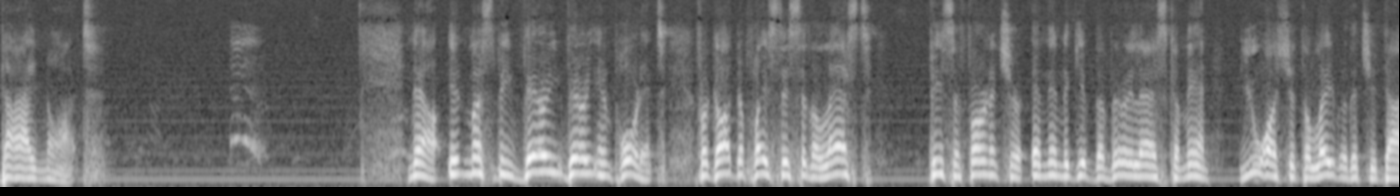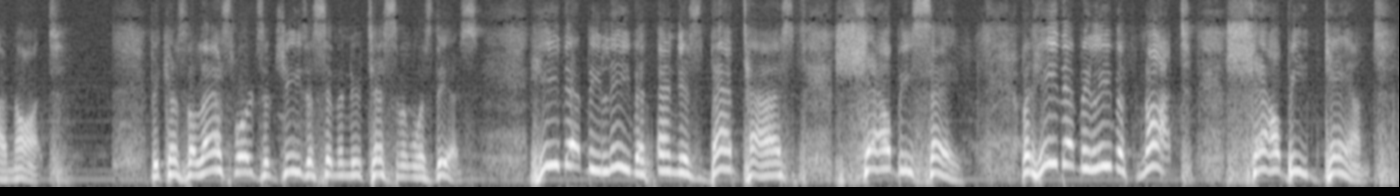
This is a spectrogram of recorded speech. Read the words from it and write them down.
die not. Now, it must be very, very important for God to place this in the last piece of furniture and then to give the very last command. You wash at the laver that you die not. Because the last words of Jesus in the New Testament was this He that believeth and is baptized shall be saved, but he that believeth not shall be damned.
